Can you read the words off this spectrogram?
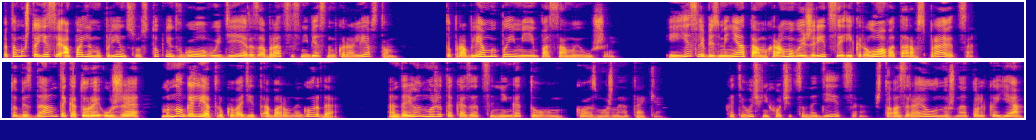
Потому что если опальному принцу стукнет в голову идея разобраться с небесным королевством, то проблемы поимеем по самые уши. И если без меня там храмовые жрицы и крыло аватаров справятся, то без Данте, который уже много лет руководит обороной города, Андарион может оказаться не готовым к возможной атаке. Хотя очень хочется надеяться, что Азраэлу нужна только я,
